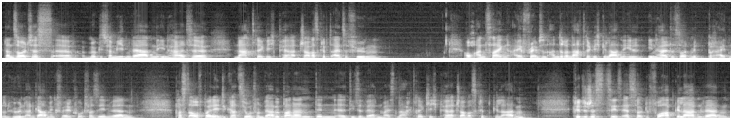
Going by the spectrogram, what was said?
Dann sollte es äh, möglichst vermieden werden, Inhalte nachträglich per JavaScript einzufügen. Auch Anzeigen, iFrames und andere nachträglich geladene Inhalte sollten mit Breiten- und Höhenangaben im Quellcode versehen werden. Passt auf bei der Integration von Werbebannern, denn äh, diese werden meist nachträglich per JavaScript geladen. Kritisches CSS sollte vorab geladen werden.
